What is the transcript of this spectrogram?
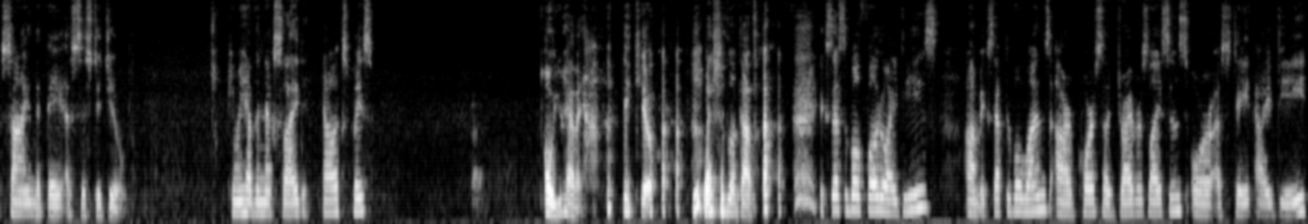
sign that they assisted you. Can we have the next slide, Alex, please? Oh, you have it. Thank you. I should look up. Accessible photo IDs. Um, acceptable ones are, of course, a driver's license or a state ID,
